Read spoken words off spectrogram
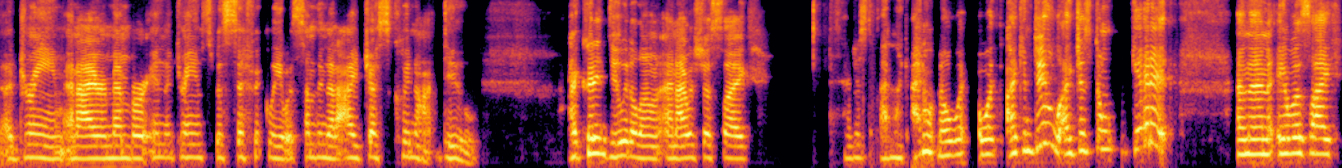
a dream, and I remember in the dream specifically, it was something that I just could not do. I couldn't do it alone, and I was just like, I just I'm like I don't know what what I can do. I just don't get it. And then it was like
